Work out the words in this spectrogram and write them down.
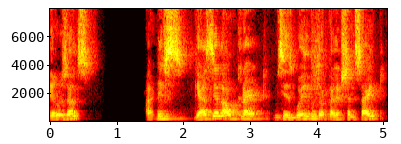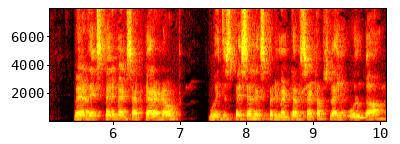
aerosols and this gas jet outlet which is going to the collection site where the experiments are carried out with special experimental setups like OLGA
